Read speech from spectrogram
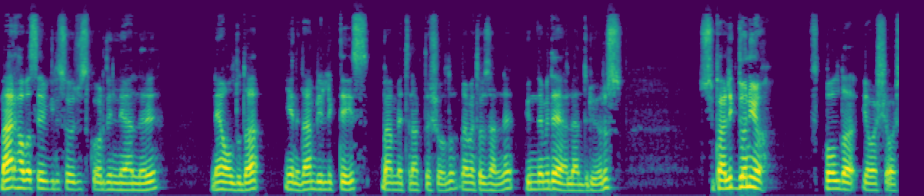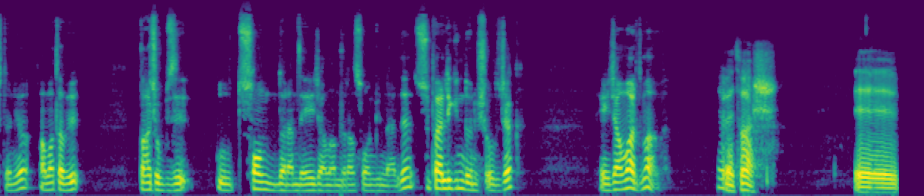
Merhaba sevgili Sözcü Skor dinleyenleri. Ne oldu da yeniden birlikteyiz. Ben Metin Aktaşoğlu, Mehmet Özen'le gündemi değerlendiriyoruz. Süper Lig dönüyor. Futbol da yavaş yavaş dönüyor ama tabii daha çok bizi bu son dönemde heyecanlandıran son günlerde Süper Lig'in dönüşü olacak. Heyecan var değil mi abi? Evet var. Ee,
